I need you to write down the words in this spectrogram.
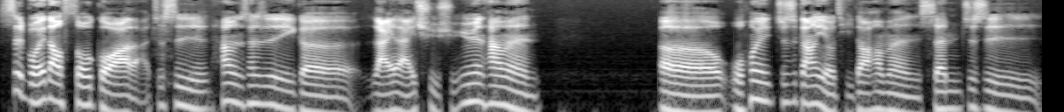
是不会到搜刮啦，就是他们算是一个来来去去，因为他们，呃，我会就是刚刚有提到他们声，就是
